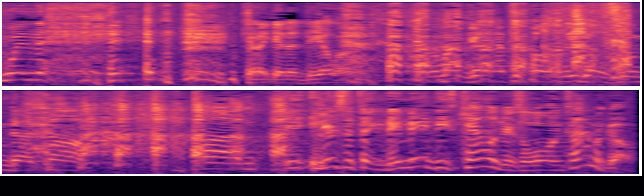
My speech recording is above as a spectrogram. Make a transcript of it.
When the, can I get a deal on? it? Or am I going to have to call LegalZoom.com? Um, here's the thing: they made these calendars a long time ago,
